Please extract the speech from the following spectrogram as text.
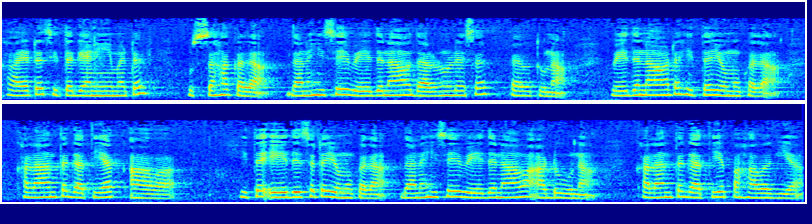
කයට සිත ගැනීමට උත්සාහ කළා. දණහිසේ වේදනාව දරුණු ලෙස පැවතුණා. වේදනාවට හිත යොමු කළා. කලාන්ත ගතියක් ආවා. හිත ඒ දෙසට යොමු කළා. දනහිසේ වේදනාව අඩු වුණා. කලන්ත ගතිය පහව ගියා.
